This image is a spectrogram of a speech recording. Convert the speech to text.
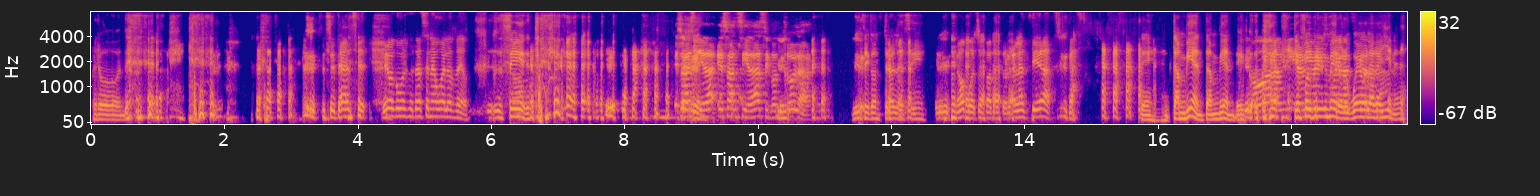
Pero Se te hace- veo cómo se te hacen agua los dedos. sí, Esa ansiedad, esa ansiedad se controla. se controla, sí. No, pues eso es para controlar la ansiedad. sí. También, también. No, mí- ¿Qué fue primero, el huevo o la gallina?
